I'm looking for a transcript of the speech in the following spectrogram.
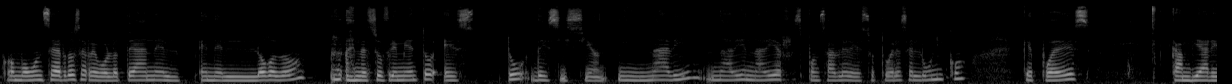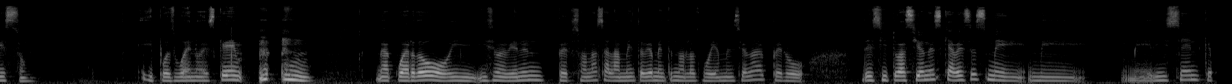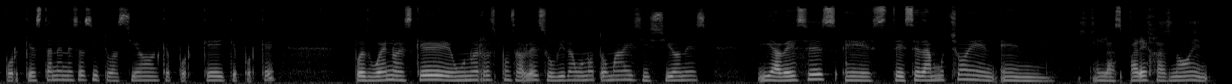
como un cerdo se revolotea en el, en el lodo, en el sufrimiento, es tu decisión y nadie, nadie, nadie es responsable de eso. Tú eres el único que puedes cambiar eso. Y pues bueno, es que me acuerdo y, y, se me vienen personas a la mente, obviamente no las voy a mencionar, pero de situaciones que a veces me, me, me dicen que por qué están en esa situación, que por qué y que por qué. Pues bueno, es que uno es responsable de su vida, uno toma decisiones y a veces este, se da mucho en, en, en las parejas, ¿no? En,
